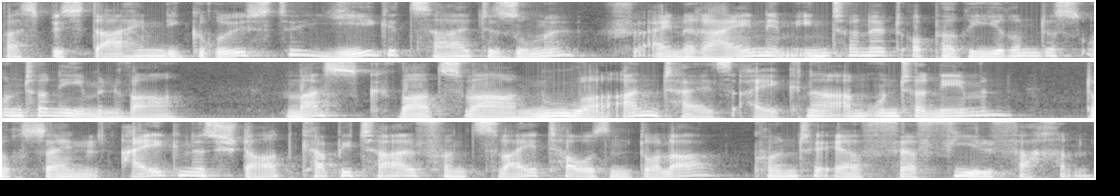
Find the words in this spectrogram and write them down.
was bis dahin die größte je gezahlte Summe für ein rein im Internet operierendes Unternehmen war. Musk war zwar nur Anteilseigner am Unternehmen, doch sein eigenes Startkapital von 2000 Dollar konnte er vervielfachen,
